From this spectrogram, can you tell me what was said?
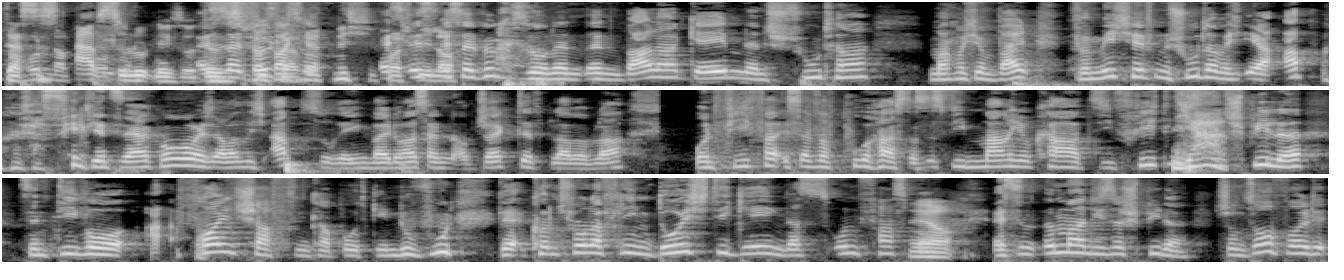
das ist 100%. absolut nicht so. Es Das ist ist halt wirklich Das so- jetzt nicht Es ist, ist halt wirklich so ein, ein Baller-Game, ein Shooter, mach mich um weit. Für mich hilft ein Shooter mich eher ab. Das klingt jetzt sehr komisch, aber mich abzuregen, weil du hast halt ein Objective, bla bla bla. Und FIFA ist einfach pur Hass. Das ist wie Mario Kart. Die friedlichsten Ja. Spiele sind die, wo Freundschaften kaputt gehen. Du Wut, der Controller fliegen durch die Gegend. Das ist unfassbar. Ja. Es sind immer diese Spiele. Schon so wollte,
